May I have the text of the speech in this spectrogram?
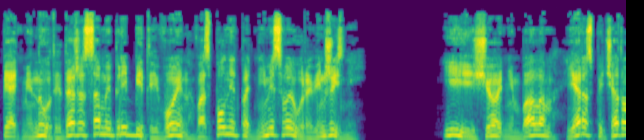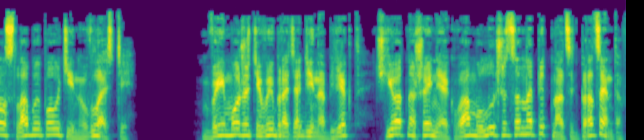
Пять минут, и даже самый прибитый воин восполнит под ними свой уровень жизней. И еще одним баллом я распечатал слабую паутину власти. Вы можете выбрать один объект, чье отношение к вам улучшится на 15%.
